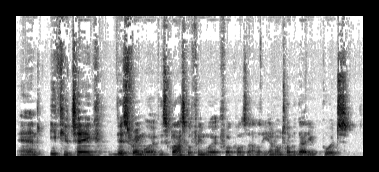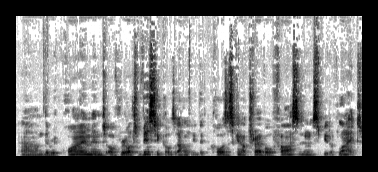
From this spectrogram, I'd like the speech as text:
And if you take this framework, this classical framework for causality, and on top of that you put um, the requirement of relativistic causality that causes cannot travel faster than the speed of light,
